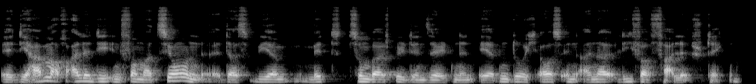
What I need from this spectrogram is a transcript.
Äh, die haben auch alle die Information, äh, dass wir mit zum Beispiel den seltenen Erden durchaus in einer Lieferfalle stecken.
